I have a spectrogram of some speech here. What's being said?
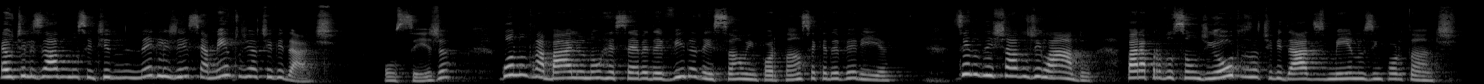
é utilizado no sentido de negligenciamento de atividade, ou seja, quando um trabalho não recebe a devida atenção e importância que deveria, sendo deixado de lado para a produção de outras atividades menos importantes.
